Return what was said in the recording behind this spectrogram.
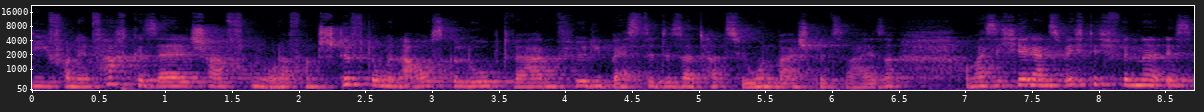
die von den Fachgesellschaften oder von Stiftungen ausgelobt werden für die beste Dissertation beispielsweise. Und was ich hier ganz wichtig finde, ist,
